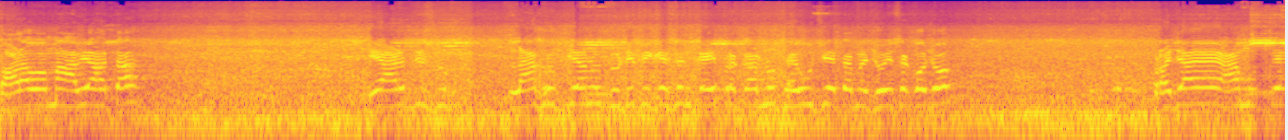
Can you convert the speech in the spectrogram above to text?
ફાળવવામાં આવ્યા હતા. એ આડત્રીસ લાખ રૂપિયાનું બ્યુટિફિકેશન કઈ પ્રકારનું થયું છે તમે જોઈ શકો છો. પ્રજાએ આ મુદ્દે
